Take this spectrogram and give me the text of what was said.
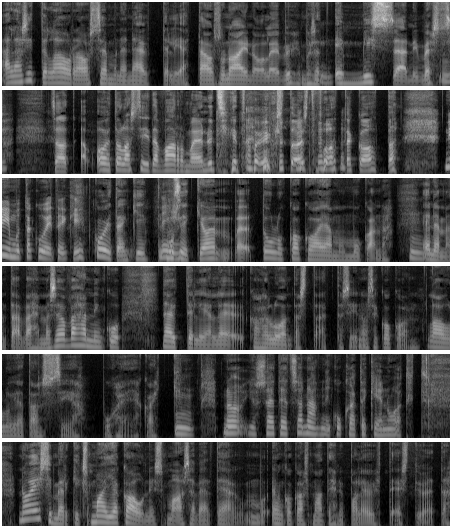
älä sitten Laura ole semmoinen näyttelijä, että tämä on sun ainoa levy. Mä sanoin, että en missään nimessä. Mm. Sä oot, voit olla siitä varma ja nyt siitä on 11 vuotta kohta. niin, mutta kuitenkin. Kuitenkin. Niin. Musiikki on tullut koko ajan mun mukana mm. enemmän tai vähemmän. Se on vähän niin kuin näyttelijälle kauhean luontaista, että siinä on se koko laulu ja tanssi ja puhe ja kaikki. Mm. No jos sä teet sanat, niin kuka tekee nuotit? No esimerkiksi Maija Kaunis, maasäveltäjä, jonka kanssa mä oon tehnyt paljon yhteistyötä.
